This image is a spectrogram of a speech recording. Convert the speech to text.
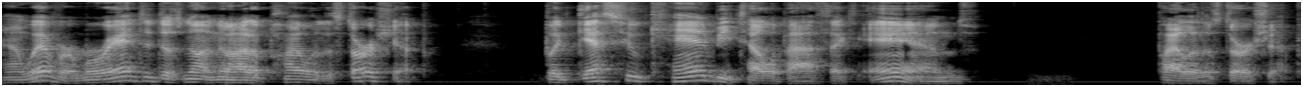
However, Miranda does not know how to pilot a starship. But guess who can be telepathic and pilot a starship?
